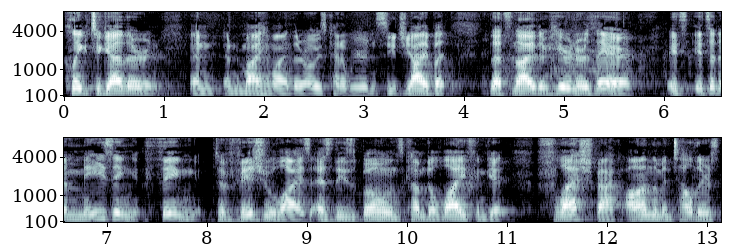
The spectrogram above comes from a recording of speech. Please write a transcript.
clink together. And, and, and in my mind, they're always kind of weird and CGI, but that's neither here nor there. It's, it's an amazing thing to visualize as these bones come to life and get flesh back on them until there's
